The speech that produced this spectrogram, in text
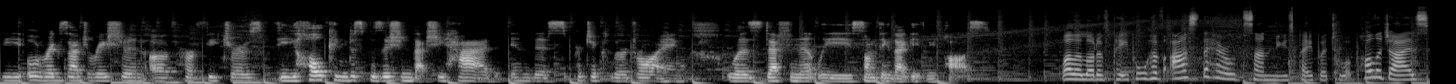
The over exaggeration of her features, the hulking disposition that she had in this particular drawing was definitely something that gave me pause. While a lot of people have asked the Herald Sun newspaper to apologise,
